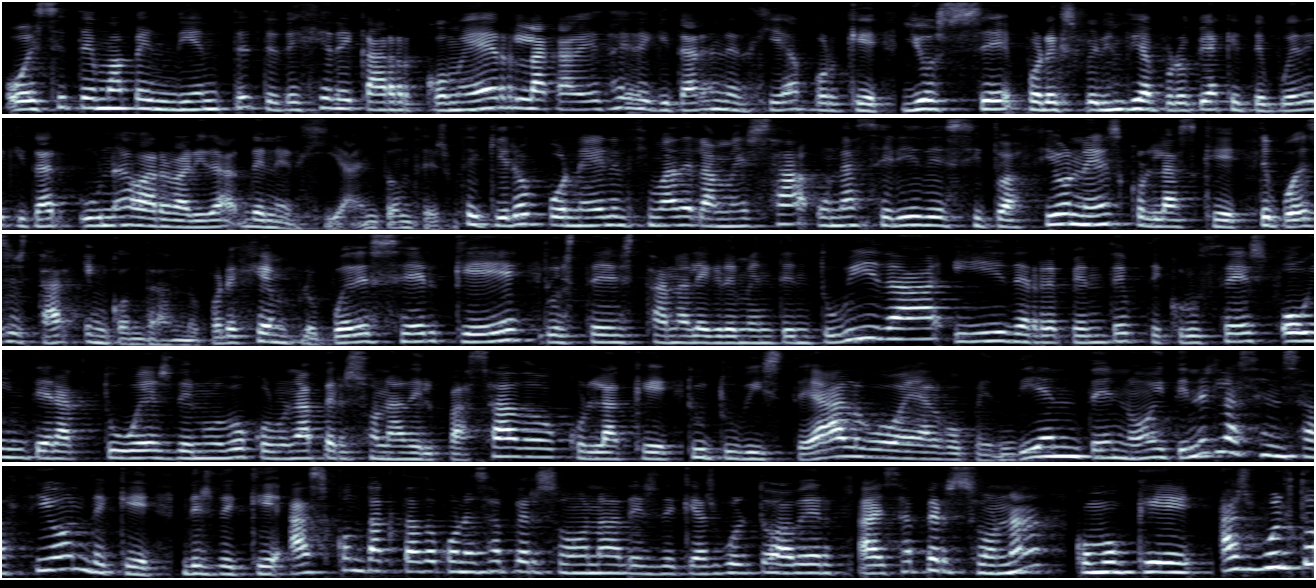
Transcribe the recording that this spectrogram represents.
o ese tema pendiente te deje de carcomer la cabeza y de quitar energía porque yo sé por experiencia propia que te puede quitar una barbaridad de energía. Entonces, te quiero poner encima de la mesa una serie de situaciones con las que te puedes estar encontrando. Por ejemplo, puede ser que tú estés tan alegremente en tu vida y de repente te cruces o interactúes de nuevo con una persona del pasado con la que tú tuviste algo, hay algo pendiente, ¿no? Y tienes la sensación de que desde que has contactado con esa persona, desde que has vuelto a ver a esa persona, como que has vuelto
